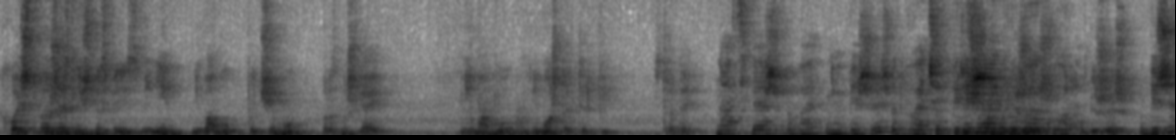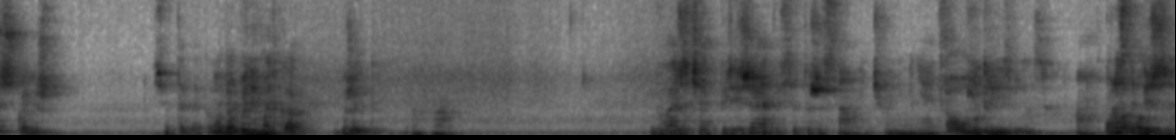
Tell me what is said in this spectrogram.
Хочешь твою жизнь личную сменить? Смени. Не могу. Почему? Размышляй. Не могу. Не можешь, так терпи. Страдай. Но от себя же бывает не убежишь. Вот бывает, человек Почему переезжает не в другой убежишь? город. Убежишь? Убежишь? Конечно. Что тогда Надо говорят? понимать, как. Убежать-то. Ага. Бывает же человек переезжает, и все то же самое, ничего не меняется. А он внутри не изменился. А, Он, просто он- бежит.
